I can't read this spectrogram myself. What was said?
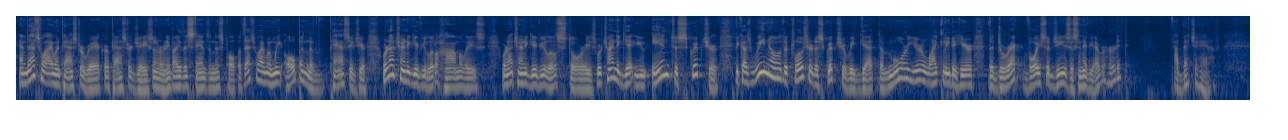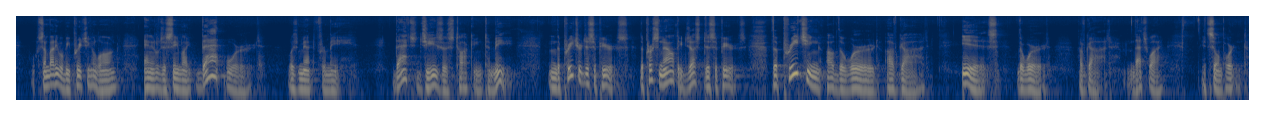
And that's why when Pastor Rick or Pastor Jason or anybody that stands in this pulpit, that's why when we open the passage here, we're not trying to give you little homilies. We're not trying to give you little stories. We're trying to get you into Scripture because we know the closer to Scripture we get, the more you're likely to hear the direct voice of Jesus. And have you ever heard it? I bet you have. Somebody will be preaching along, and it'll just seem like that word was meant for me. That's Jesus talking to me. And the preacher disappears. The personality just disappears. The preaching of the Word of God is the Word of God. That's why it's so important.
